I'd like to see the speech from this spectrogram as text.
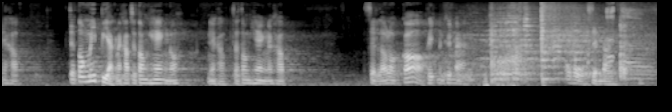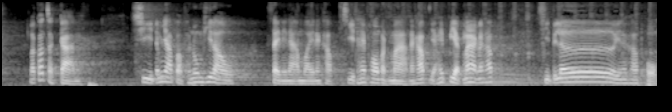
นี่ยครับ จะต้องไม่เปียกนะครับ จะต้องแห้งเนาะเนี่ยครับ จะต้องแห้งนะครับ เสร็จแล้วเราก็พลิกมันขึ้นมา โอ้โห เสียงดัง แล้วก็จัดการฉีดน้ำยาปรับผ้านุ่มที่เรา ใส่ในน้ำไว้นะครับ ฉีดให้พอหมาดๆนะครับ อย่าให้เปียกมากนะครับ ฉีดไปเลยนะครับ ผม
